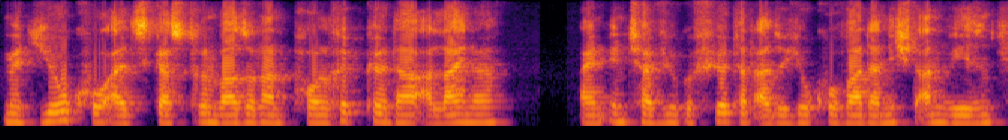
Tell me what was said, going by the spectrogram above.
mit Joko als Gast drin war, sondern Paul Ripke da alleine ein Interview geführt hat. Also Joko war da nicht anwesend.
